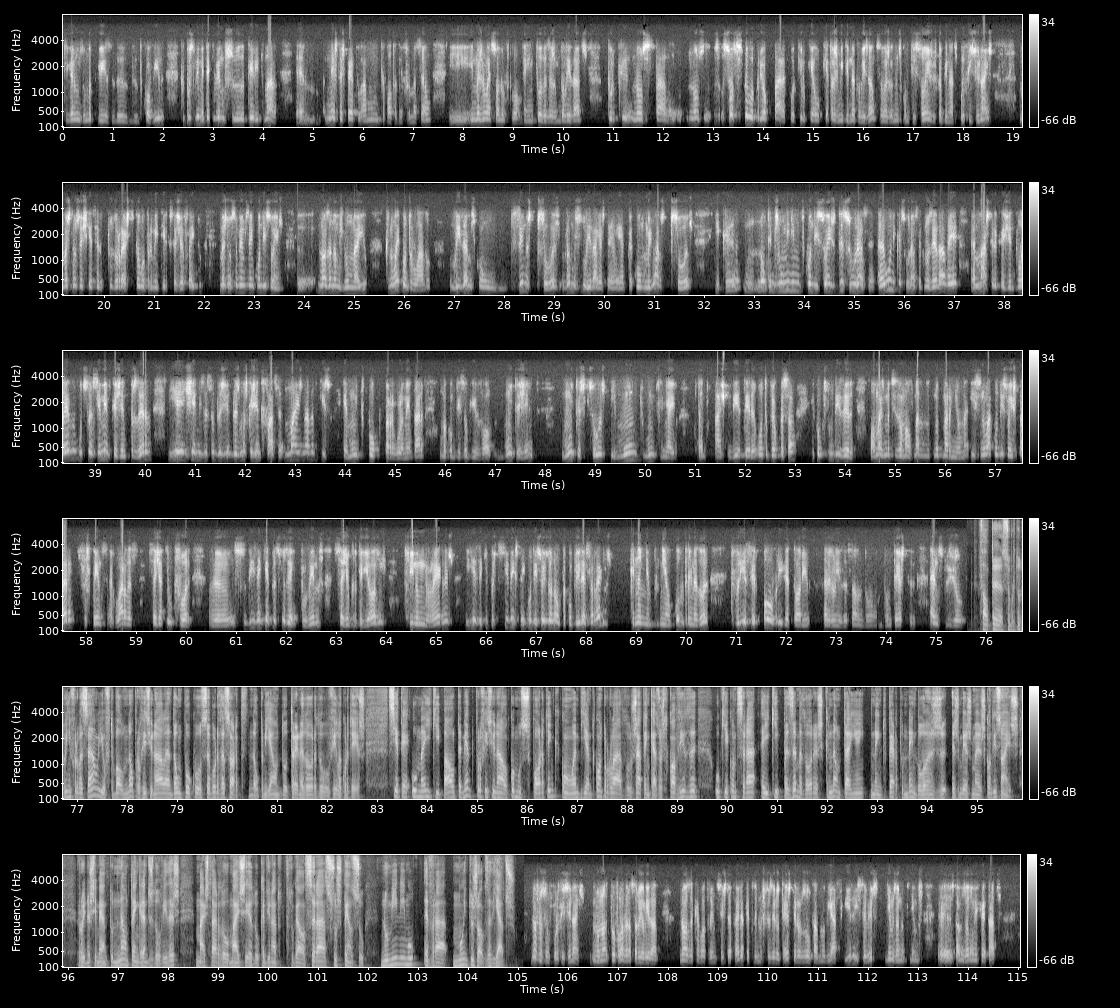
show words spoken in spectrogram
tivermos uma crise de, de, de Covid, que procedimento é que devemos eh, ter e tomar. Um, neste aspecto há muita falta de informação, e, mas não é só no futebol, é em todas as modalidades, porque não se está, não se, só se estão a preocupar com aquilo que é o que é transmitido na televisão, que são as grandes competições, os campeonatos profissionais, mas estão-se a esquecer de tudo o resto, estão a permitir que seja feito, mas não sabemos em condições. Eh, nós andamos num meio que não é controlado, lidamos com dezenas de pessoas, vamos lidar esta época com milhares de pessoas e que não temos um mínimo de condições de segurança. A única segurança que nos é dada é a máscara que a gente leva, o distanciamento que a gente preserve e a higienização das mãos que a gente faça. Mais nada do que isso. É muito pouco para regulamentar uma competição que envolve muita gente, muitas pessoas e muito, muito dinheiro. Portanto, acho que devia ter outra preocupação e, como costumo dizer, há mais uma decisão mal tomada do que não tomar nenhuma. E se não há condições para, suspende-se, aguarda-se, seja aquilo que for. Uh, se dizem que é para se fazer, pelo menos sejam criteriosos, definam regras e as equipas decidem se têm condições ou não para cumprir essas regras, que, na minha opinião, como treinador, deveria ser obrigatório a realização de um, de um, teste antes do jogo. Falta, sobretudo, informação e o futebol não profissional anda um pouco ao sabor da sorte, na opinião do treinador do Vila Cortês. Se até uma equipa altamente profissional como o Sporting, com um ambiente controlado, já tem casos de Covid, o que acontecerá a equipas amadoras que não têm, nem de perto nem de longe, as mesmas condições? Rui Nascimento não tem grandes dúvidas. Mais tarde ou mais cedo, o Campeonato de Portugal será suspenso. No mínimo, haverá muitos jogos adiados. Não, estou a falar da nossa realidade. Nós acabamos o treino de sexta-feira, até podemos fazer o teste, ter o resultado no dia a seguir e saber se tínhamos ou não tínhamos, uh, estávamos ou não infectados.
